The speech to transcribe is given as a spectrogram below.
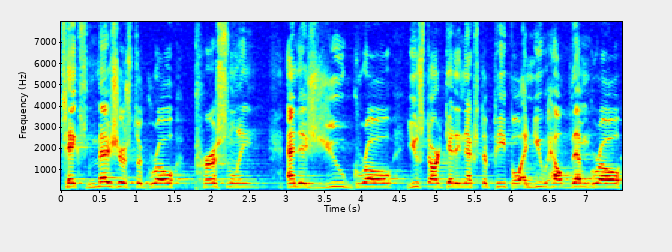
takes measures to grow personally and as you grow, you start getting next to people and you help them grow.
